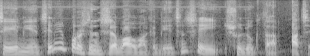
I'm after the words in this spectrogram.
চেয়ে নিয়েছেন, এরপরে তিনি সেটা বাবা মাকে দিয়েছেন, সেই সুযোগ তার আছে।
